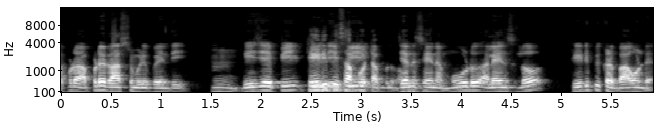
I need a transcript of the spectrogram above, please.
అప్పుడు అప్పుడే రాష్ట్రం విడిపోయింది. బీజేపీ TDP support అప్పుడు. జనసేన మూడు అలయన్స్లో టీడీపీ ఇక్కడ బాగుండే.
